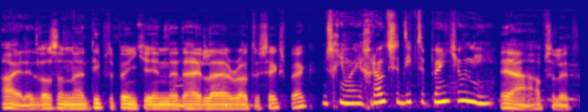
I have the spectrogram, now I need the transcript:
Oh ja, dit was een dieptepuntje in de hele Road to Sixpack. Misschien wel je grootste dieptepuntje, of niet? Ja, absoluut.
